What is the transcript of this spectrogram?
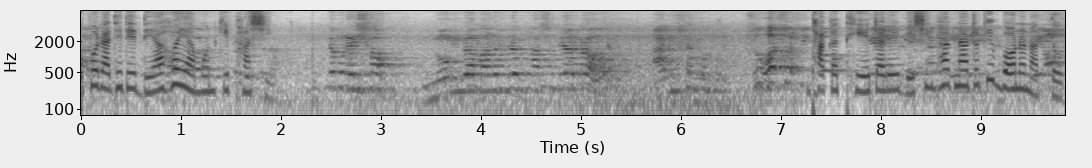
অপরাধীদের দেয়া হয় এমনকি ফাঁসি। ঢাকা থিয়েটারের বেশিরভাগ নাটকই বর্ণনাত্মক।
